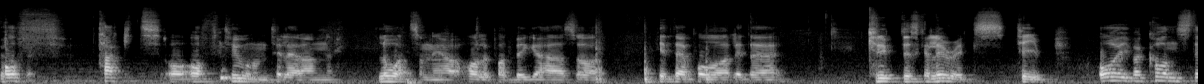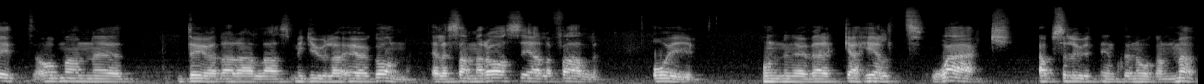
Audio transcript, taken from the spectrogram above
off-takt och off-tune till eran låt som ni håller på att bygga här så hittar jag på lite kryptiska lyrics. Typ Oj vad konstigt om man eh, dödar alla med gula ögon. Eller samma ras i alla fall. Oj, hon verkar helt wack. Absolut inte någon mö-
